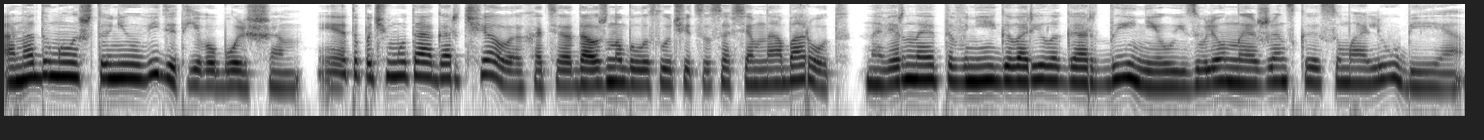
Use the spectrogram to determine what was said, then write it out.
Она думала, что не увидит его больше, и это почему-то огорчало, хотя должно было случиться совсем наоборот. Наверное, это в ней говорила гордыня, уязвленное женское самолюбие.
